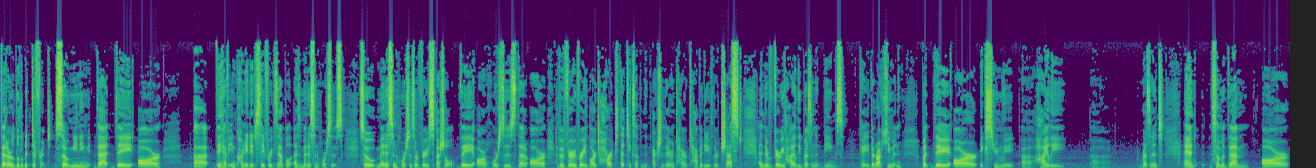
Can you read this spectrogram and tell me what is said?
that are a little bit different. So, meaning that they are. Uh, they have incarnated, say, for example, as medicine horses. So medicine horses are very special. They are horses that are have a very, very large heart that takes up actually their entire cavity of their chest, and they're very highly resonant beings. Okay, they're not human, but they are extremely uh, highly uh, resonant, and some of them are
